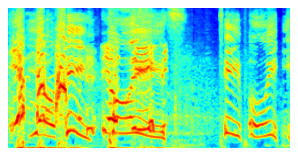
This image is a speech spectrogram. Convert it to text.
Yo, Tea, Yo, Tea. please. Tea, please.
